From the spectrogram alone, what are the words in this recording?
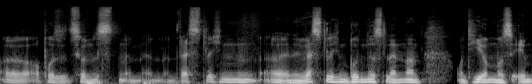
äh, Oppositionisten im, im, im westlichen, äh, in den westlichen Bundesländern. Und hier muss eben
